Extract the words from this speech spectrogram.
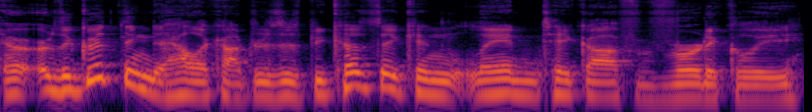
or the good thing to helicopters is because they can land and take off vertically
